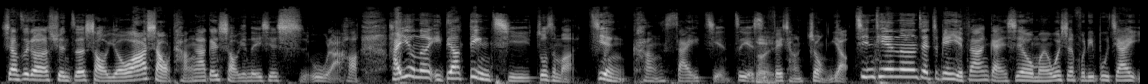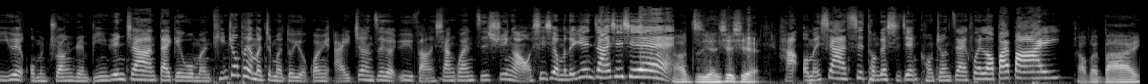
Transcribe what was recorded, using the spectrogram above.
像这个选择少油啊、少糖啊、跟少盐的一些食物啦，哈，还有呢，一定要定期做什么健康筛检，这也是非常重要。今天呢，在这边也非常感谢我们卫生福利部嘉义医院我们庄仁斌院长带给我们听众朋友们这么多有关于癌症这个预防相关资讯哦，谢谢谢我们的院长，谢谢。好，子妍，谢谢。好，我们下次同个时间空中再会喽，拜拜。好，拜拜。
